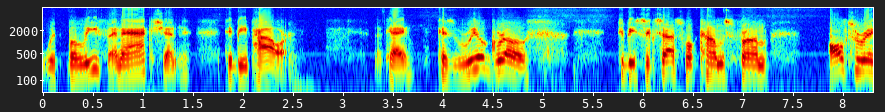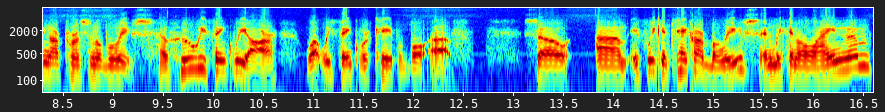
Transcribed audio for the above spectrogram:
with belief and action to be power. Okay, because real growth to be successful comes from altering our personal beliefs of who we think we are, what we think we're capable of. So, um, if we can take our beliefs and we can align them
